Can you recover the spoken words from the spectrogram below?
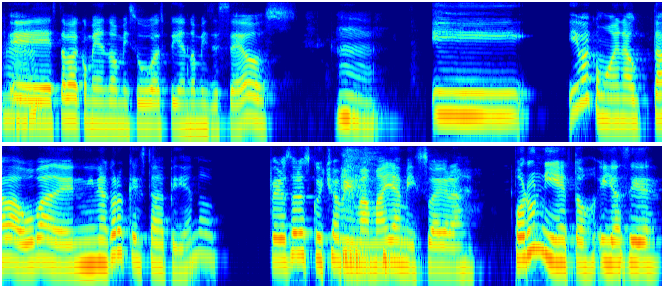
eh, estaba comiendo mis uvas, pidiendo mis deseos. Mm. Y iba como en la octava uva de, ni me acuerdo qué estaba pidiendo, pero solo escucho a mi mamá y a mi suegra, por un nieto, y yo así de,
